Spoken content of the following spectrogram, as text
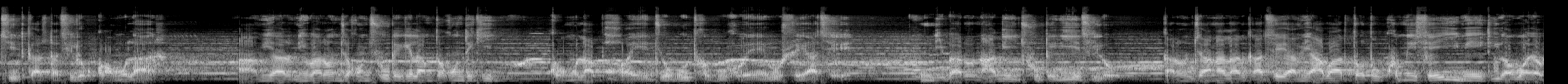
চিৎকারটা ছিল কমলার। আমি আর নিবারণ যখন ছুটে গেলাম, তখন দেখি কমলা ভয়ে জবু থবু হয়ে বসে আছে। নিবারণ আগেই ছুটে গিয়েছিল, কারণ জানালার কাছে আমি আবার ততক্ষণে সেই মেয়েটির অবয়ব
